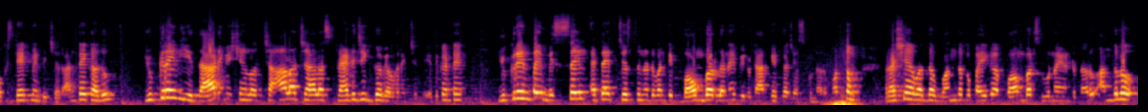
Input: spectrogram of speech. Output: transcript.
ఒక స్టేట్మెంట్ ఇచ్చారు. అంతేకాదు యుక్రెయిన్ ఈ దాడి విషయంలో చాలా చాలా స్ట్రాటజిక్గా వ్యవహరించింది. ఎందుకంటే యుక్రెయిన్పై మిస్సైల్ అటాక్ చేస్తున్నటువంటి బాంబర్లనే వీళ్ళు టార్గెట్గా చేసుకున్నారు. మొత్తం రష్యా వద్ద వందకు పైగా బాంబర్స్ ఉన్నాయంటున్నారు. అందులో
